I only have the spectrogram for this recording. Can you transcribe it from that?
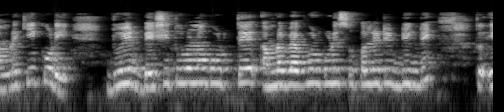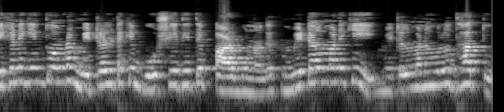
আমরা কি করি? দুইয়ের বেশি তুলনা করতে আমরা ব্যবহার করি সুপারলেটিভ ডিগ্রি তো এখানে কিন্তু আমরা মেটালটাকে বসিয়ে দিতে পারব না। দেখো মেটাল মানে কি? মেটাল মানে হলো ধাতু।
